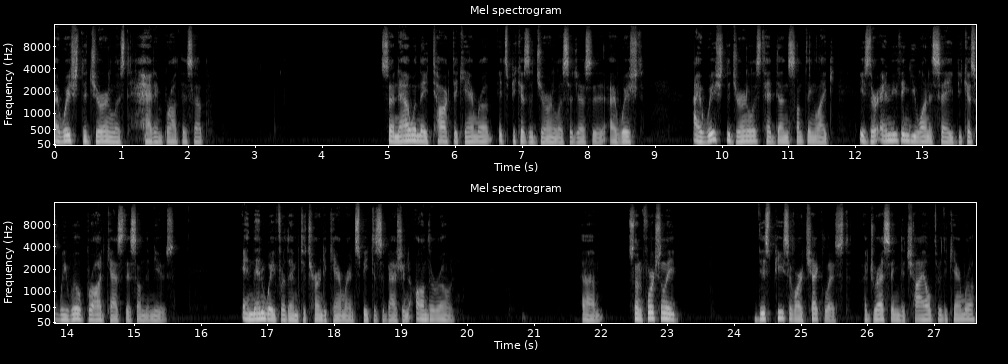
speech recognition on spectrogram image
I wish the journalist hadn't brought this up. So now when they talk to camera, it's because the journalist suggested it. I wished I wish the journalist had done something like, is there anything you want to say? Because we will broadcast this on the news. And then wait for them to turn to camera and speak to Sebastian on their own. Um, so unfortunately, this piece of our checklist addressing the child through the camera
